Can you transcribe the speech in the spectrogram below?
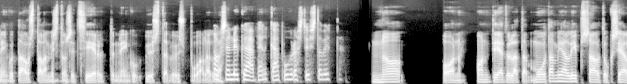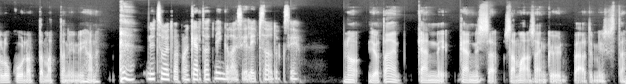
niin kuin taustalla, mistä on sitten siirrytty niin kuin ystävyyspuolelle. Onko se nykyään pelkkää puhdasta ystävyyttä? No, on, on tietyllä ta- muutamia lipsautuksia lukuun ottamatta, niin ihan... Nyt sä voit varmaan kertoa, että minkälaisia lipsautuksia? No, jotain känni, kännissä samaan sänkyyn päätymisestä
